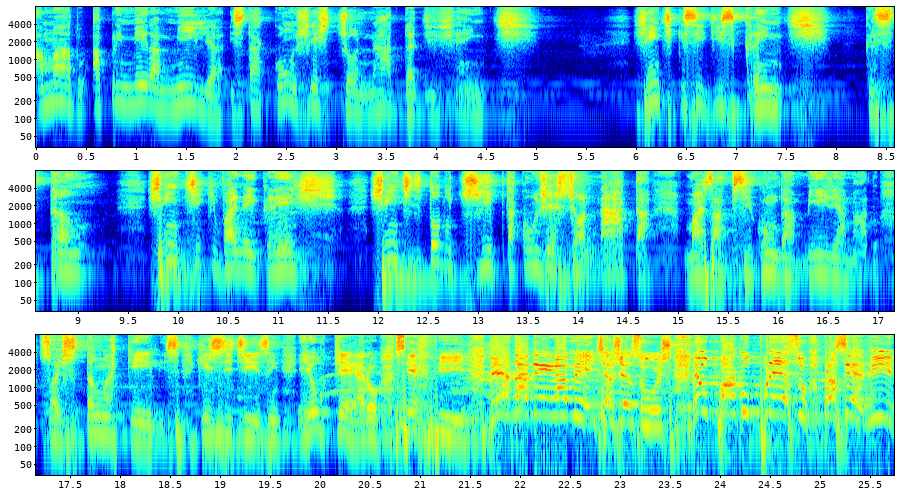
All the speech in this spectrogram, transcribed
Amado, a primeira milha está congestionada de gente. Gente que se diz crente, cristão, gente que vai na igreja, gente de todo tipo, está congestionada, mas a segunda milha, amado, só estão aqueles que se dizem: Eu quero servir verdadeiramente a Jesus, eu pago o preço para servir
